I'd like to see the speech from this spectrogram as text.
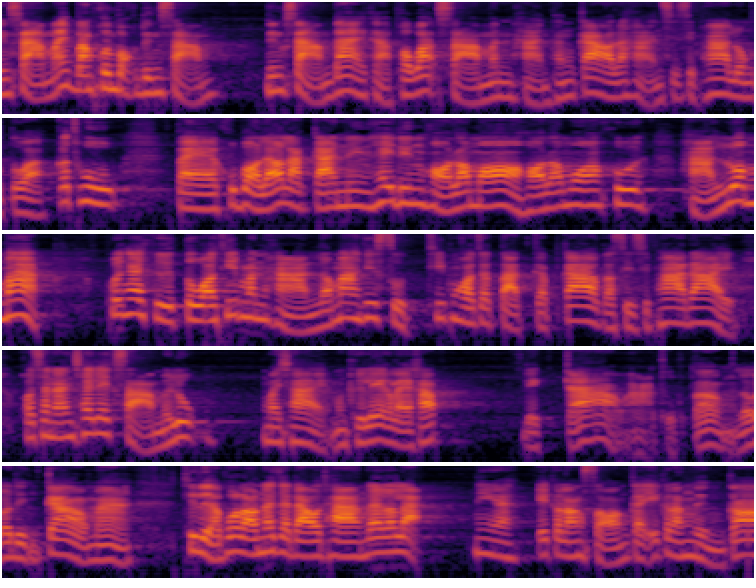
ดึง3ไหมบางคนบอกดึง 3 ดึง 3 ได้ค่ะ เพราะว่า 3 มันหารทั้ง 9 และหาร 45 ลงตัว ก็ถูก แต่ครูบอกแล้วหลักการหนึ่งให้ดึงหอละมอหอละมอคือหารร่วมมากพูดง่ายคือตัวที่มันหารแล้วมากที่สุดที่พอจะตัดกับ 9 กับ 45 ได้ เพราะฉะนั้นใช่เลข3ไหมลูก ไม่ใช่ มันคือเลขอะไรครับ เลข9อ่าถูกต้อง แล้วก็ดึง9ออกมา ที่เหลือพวกเราน่าจะเดาทางได้แล้วล่ะ นี่ไง x กำลังสองกับ x กำลังหนึ่งก็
